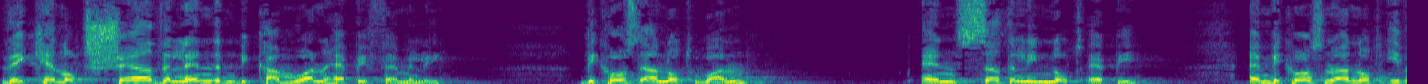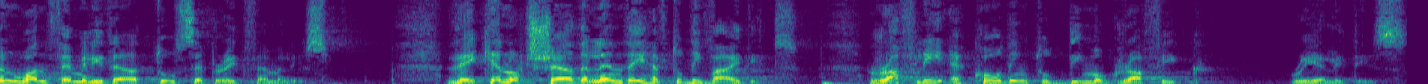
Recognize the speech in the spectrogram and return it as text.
They cannot share the land and become one happy family because they are not one and certainly not happy and because they are not even one family, there are two separate families. They cannot share the land, they have to divide it, roughly according to demographic realities.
